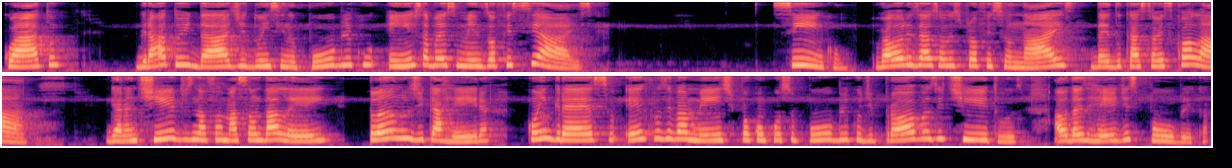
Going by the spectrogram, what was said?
4. Gratuidade do ensino público em estabelecimentos oficiais. 5. Valorização dos profissionais da educação escolar garantidos na formação da lei, planos de carreira, com ingresso exclusivamente por concurso público de provas e títulos ao das redes públicas.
